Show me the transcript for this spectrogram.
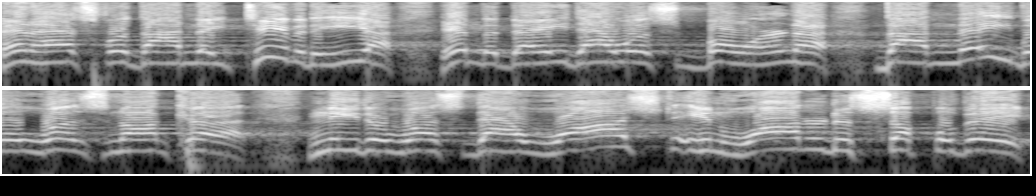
And as for thy nativity, uh, in the day thou wast born, uh, thy navel was not cut, neither wast thou washed in water to supple thee.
